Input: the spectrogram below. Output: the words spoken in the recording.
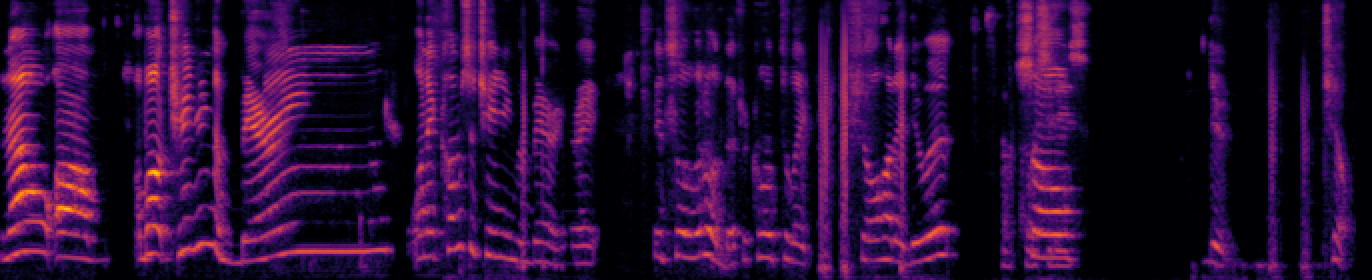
now um about changing the bearing. When it comes to changing the bearing, right? It's a little difficult to like show how to do it. Of course So- it is. Dude, chill.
